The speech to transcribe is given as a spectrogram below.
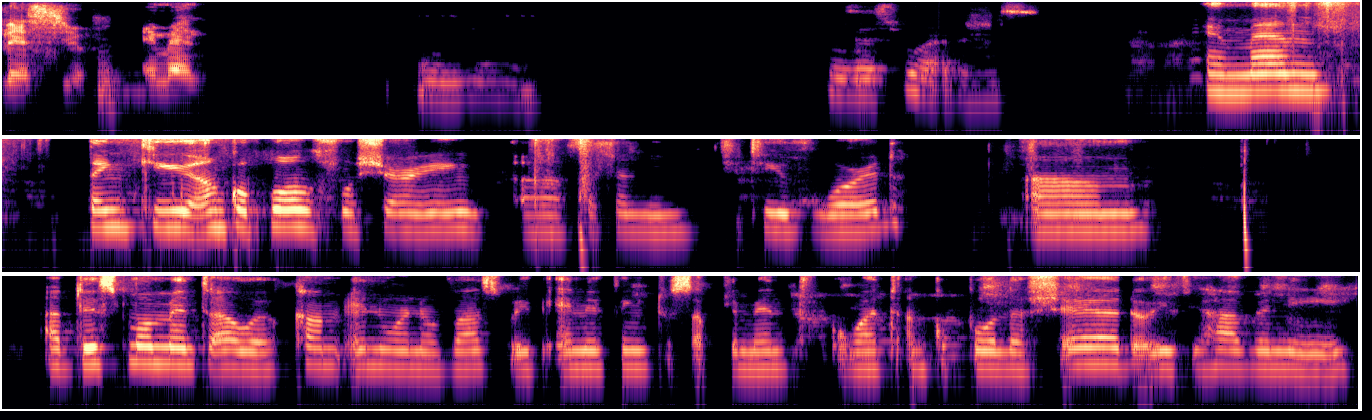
bless you. Amen. Amen. Amen. Thank you, Uncle Paul, for sharing uh, such an intuitive word. Um, at this moment, I welcome any one of us with anything to supplement what Uncle Paul has shared, or if you have any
